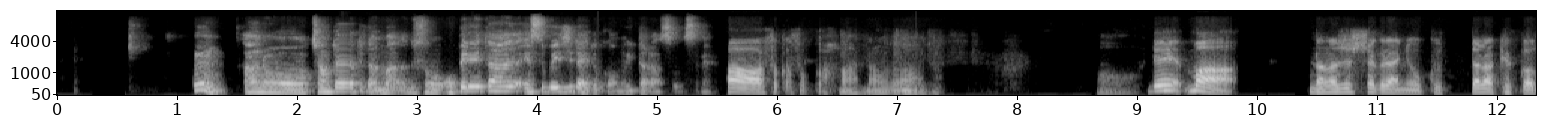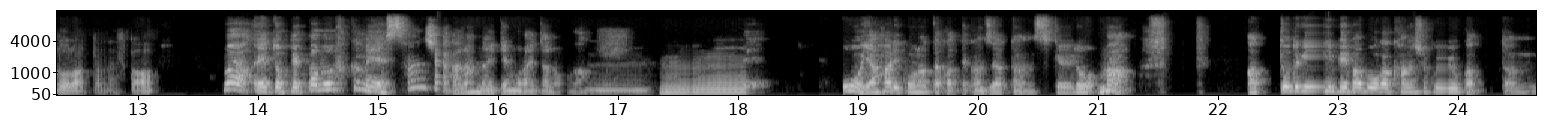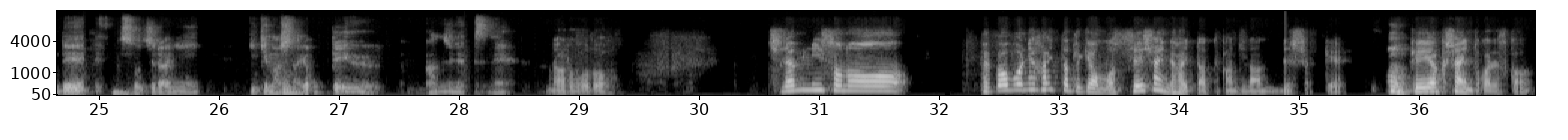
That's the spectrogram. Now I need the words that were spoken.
うん、あのちゃんとやってた、まあ、そのオペレーター SV 時代とかを抜いたらそうですね。ああ、そっかそっか。あなるほど、なるほど。で、まあ、70社ぐらいに送ったら結果はどうだったんですか？まあ、えっ、と、ペッパーボ含め3社かな、内定もらえたのが。うんうんおお、やはりこうなったかって感じだったんですけど、まあ、圧倒的にペーパーボーが感触良かったんで、そちらに行きましたよっていう感じですね。なるほど。ちなみに、その、ペッパーボーに入ったときはもう正社員で入ったって感じなんでしたっけ？うん契約社員とかですか？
